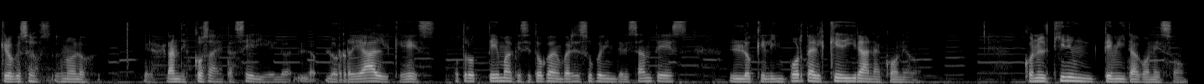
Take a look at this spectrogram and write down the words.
Creo que eso es uno de, las grandes cosas de esta serie, lo, real que es. Otro tema que se toca me parece súper interesante es lo que le importa el qué dirán a Connell. Connell tiene un temita con eso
